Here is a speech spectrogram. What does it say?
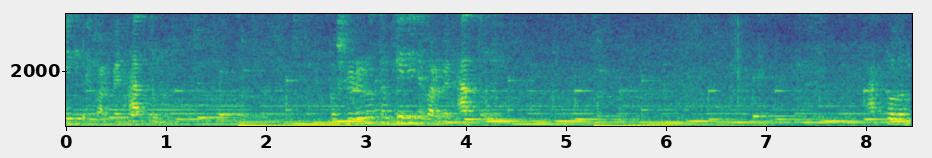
কে দিতে পারবেন? হাত তুলুন। প্রশ্নটির উত্তর কে দিতে পারবেন? হাত তুলুন। হাত তুলুন।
